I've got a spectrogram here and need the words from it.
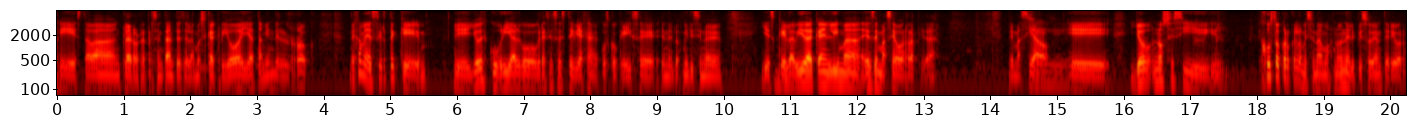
que estaban, claro, representantes de la música criolla, también del rock. Déjame decirte que eh, yo descubrí algo gracias a este viaje a Cusco que hice en el 2019, y es que la vida acá en Lima es demasiado rápida, demasiado. Sí. Eh, yo no sé si, justo creo que lo mencionamos, ¿no? En el episodio anterior,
